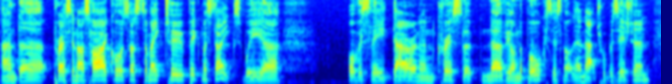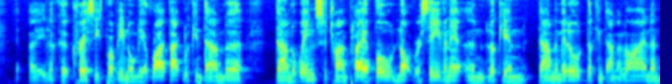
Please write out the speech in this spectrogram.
And uh, pressing us high caused us to make two big mistakes. We uh, obviously, Darren and Chris look nervy on the ball because it's not their natural position. Uh, you look at Chris, he's probably normally a right back looking down the down the wings to try and play a ball, not receiving it and looking down the middle, looking down the line. And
